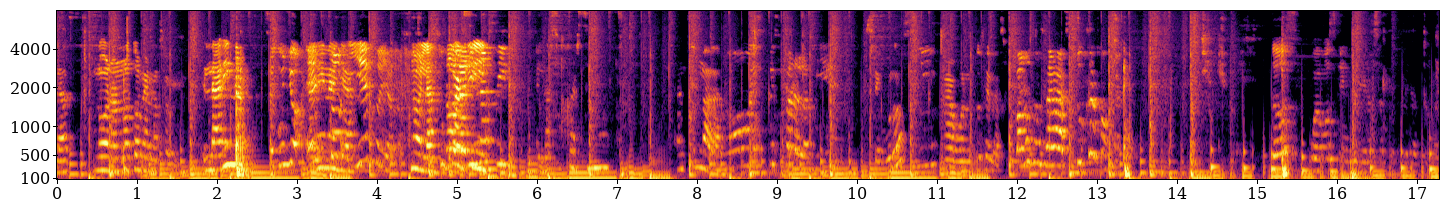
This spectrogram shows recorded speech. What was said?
La- No, no, no, todavía no todavía. La harina. Según yo, La harina esto ya. y eso ya no. No, el No, azúcar la sí. harina sí. El azúcar sí. Antes nada. No, esto es para la piel. ¿Seguro? Sí. Ah, bueno, entonces el azúcar. Vamos a usar azúcar con canela. Dos huevos enteros a temperatura.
